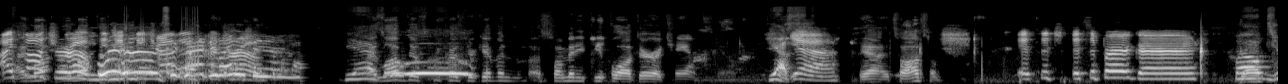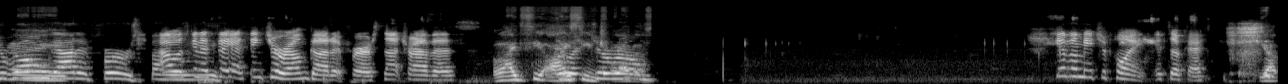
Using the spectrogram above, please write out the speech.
I I saw love- I Jerome. love Did you this. see Travis? Jerome. Congratulations. Yes. I love this because you're giving uh, so many people out there a chance. You know? Yes. Yeah. Yeah, it's awesome. It's a it's a burger. Well, That's Jerome right. got it first. by I was gonna say I think Jerome got it first, not Travis. Oh, I see. I was seen Jerome. Travis. Give them each a point. It's okay. Yep.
